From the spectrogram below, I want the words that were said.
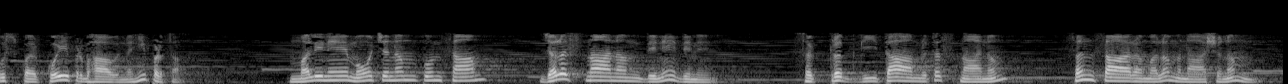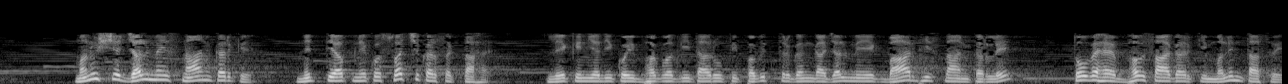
उस पर कोई प्रभाव नहीं पड़ता। मलिने मोचनम पुंसाम जल स्नानम दिने दिने। सकृत स्नानम संसारमलम नाशनम मनुष्य जल में स्नान करके नित्य अपने को स्वच्छ कर सकता है। लेकिन यदि कोई भगवत गीता रूपी पवित्र गंगा जल में एक बार भी स्नान कर ले तो वह भव सागर की मलिनता से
